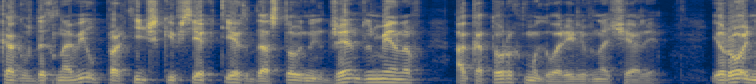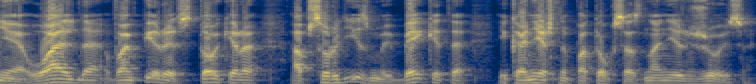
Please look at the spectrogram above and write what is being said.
как вдохновил практически всех тех достойных джентльменов, о которых мы говорили в начале. Ирония Уальда, вампиры Стокера, абсурдизмы Беккета и, конечно, поток сознания Джойса.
